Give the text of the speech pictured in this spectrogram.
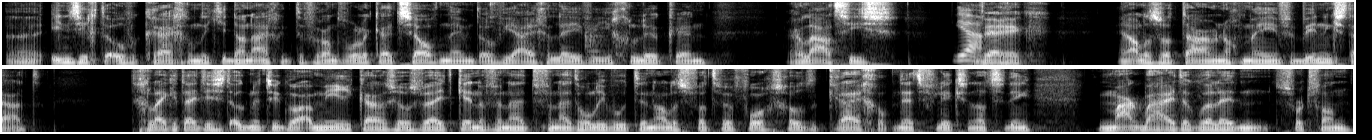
eh, inzichten over krijgt. Omdat je dan eigenlijk de verantwoordelijkheid zelf neemt over je eigen leven. Je geluk en relaties, ja. werk en alles wat daar nog mee in verbinding staat. Tegelijkertijd is het ook natuurlijk wel Amerika zoals wij het kennen vanuit, vanuit Hollywood en alles wat we voorgeschoten krijgen op Netflix en dat soort dingen. Maakbaarheid ook wel een soort van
